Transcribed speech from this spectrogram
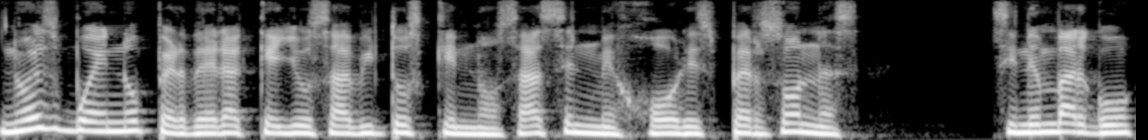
No es bueno perder aquellos hábitos que nos hacen mejores personas. Sin embargo,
